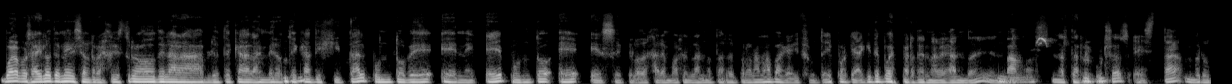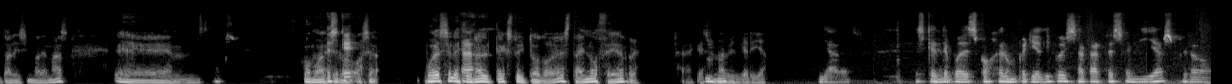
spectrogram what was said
Bueno, pues ahí lo tenéis, el registro de la biblioteca, la hemeroteca digital.bne.es, que lo dejaremos en las notas del programa para que disfrutéis, porque aquí te puedes perder navegando ¿eh? en, Vamos. nuestros recursos. Está brutalísimo. Además, eh, como decirlo, o sea, puedes seleccionar el texto y todo, ¿eh? está en OCR que es una virguería. Ya ves. Es que te puedes coger un periódico y sacarte semillas, pero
